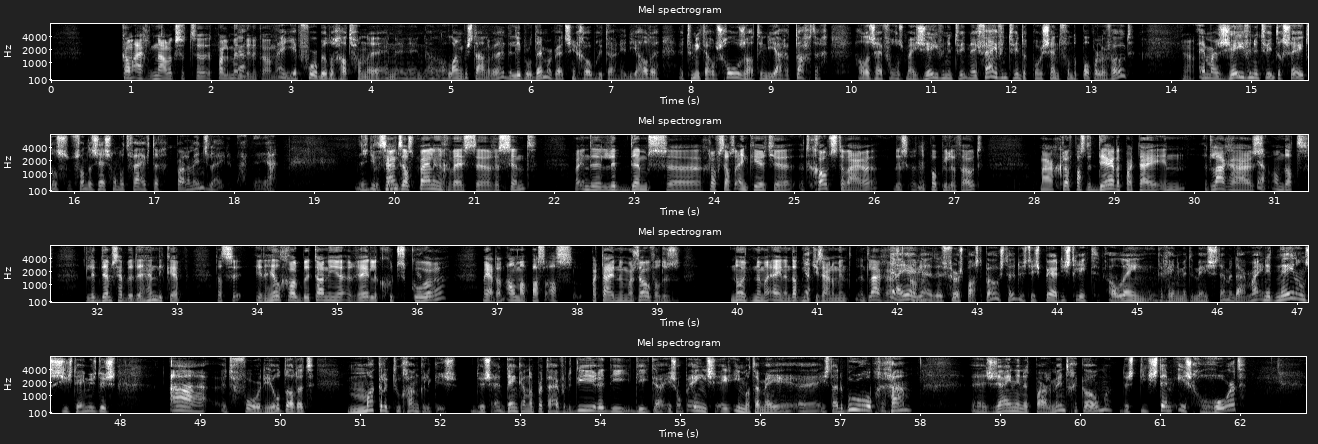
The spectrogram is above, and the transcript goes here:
kan eigenlijk nauwelijks het, eh, het parlement Ja. binnenkomen. En je hebt voorbeelden gehad van de, en, en, en al lang bestaande, de Liberal Democrats in Groot-Brittannië. Die hadden, eh, toen ik daar op school zat in de jaren 80, hadden zij volgens mij 27, nee, 25 procent van de popular vote. Ja. En maar 27 zetels van de 650 parlementsleden. Nou, Ja. Dus Er zijn zelfs peilingen geweest eh, recent. Waarin de Lib Dems, eh, geloof zelfs één keertje het grootste waren. Dus Hm. de popular vote. Maar geloof pas de derde partij in het lagerhuis. Ja. Omdat de Lib Dems hebben de handicap. Dat ze in heel Groot-Brittannië redelijk goed scoren. Maar ja, dan allemaal pas als partij nummer zoveel. Dus nooit nummer één. En dat moet je zijn om in, het lagerhuis Ja, te ja, komen. ja, dat is first past the post. Hè? Dus het is per district alleen degene met de meeste stemmen daar. Maar in het Nederlandse systeem is dus A, het voordeel dat het makkelijk toegankelijk is. Dus hè, denk aan een Partij voor de Dieren. Die, die, daar is opeens iemand daarmee, eh, is daar de boer op gegaan. Eh, zijn in het parlement gekomen. Dus die stem is gehoord.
